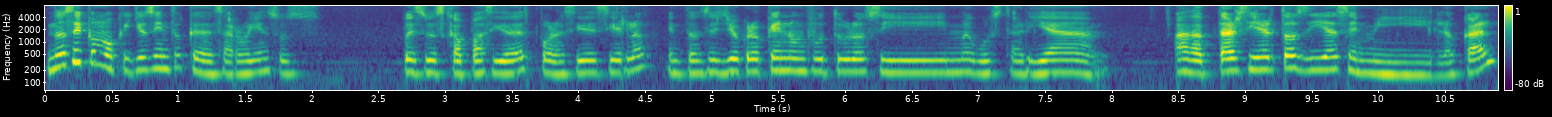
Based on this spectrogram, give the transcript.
no sé como que yo siento que desarrollen sus pues sus capacidades por así decirlo entonces yo creo que en un futuro sí me gustaría adaptar ciertos días en mi local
